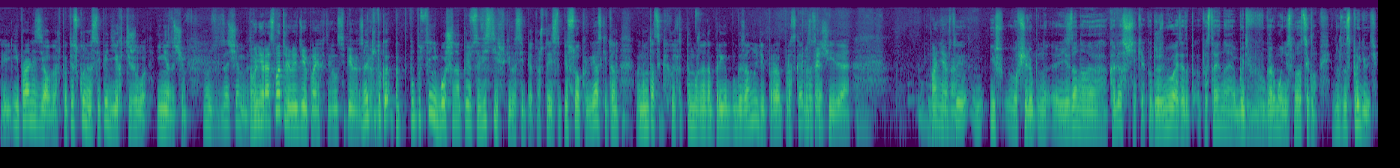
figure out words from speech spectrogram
и, правильно сделала, потому что по песку на велосипеде ехать тяжело, и незачем. Ну зачем? А вы не рассматривали идею поехать на велосипеде? Ну, это только по, по пустыне больше нам придется вести все-таки велосипед, потому что если песок вязкий, то он- на мотоцикле хоть как-то можно там пригазануть и Проскочить. Да. Понятно. Ты, ишь, вообще езда на колясочнике подразумевает это постоянно быть в гармонии с мотоциклом. И нужно спрыгивать.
